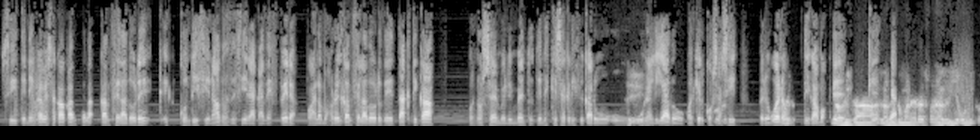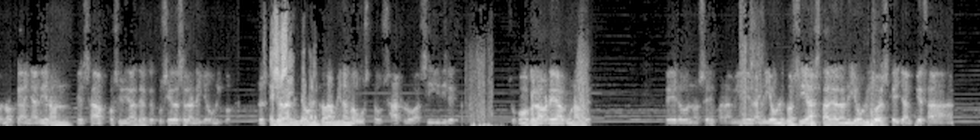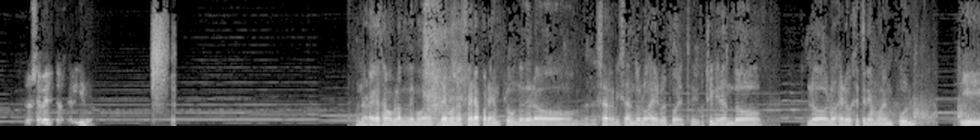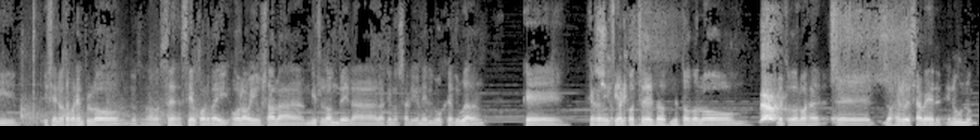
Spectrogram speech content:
Sí, tenían que haber sacado cancela- canceladores eh, condicionados, es decir, a cada esfera. Pues a lo mejor el cancelador de táctica, pues no sé, me lo invento, tienes que sacrificar un, un- Sí. un aliado o cualquier cosa así. Pero bueno, ver, digamos que, La única, que- la única manera es con el anillo único, ¿no? Que añadieron esa posibilidad de que pusieras el anillo único. Pero es que yo el sí, anillo único a mí no me gusta usarlo así directo. Supongo que lo haré alguna vez, pero no sé, para mí el anillo único, si ya está el anillo único, es que ya empiezan los eventos del libro. Bueno, ahora que estamos hablando de, mono- de monosfera, por ejemplo, uno de los. O sea, revisando los héroes, pues estoy, estoy mirando lo- los héroes que tenemos en pool y, y se nota, por ejemplo, no sé si acordáis o lo habéis usado, la Mirlonde, la, la que nos salió en el bosque de que, que Sí, reducía el coste de, to- de todos los de todos los, eh, los héroes de saber en uno.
